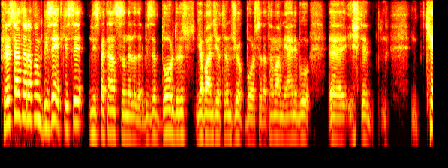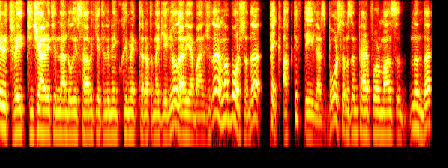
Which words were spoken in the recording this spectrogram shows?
Küresel tarafın bize etkisi nispeten sınırlıdır. Bizde doğru dürüst yabancı yatırımcı yok borsada. Tamam yani bu e, işte carry trade ticaretinden dolayı sabit getirili kıymet tarafına geliyorlar yabancılar ama borsada pek aktif değiller. Borsamızın performansının da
